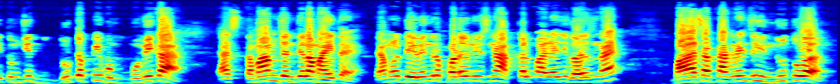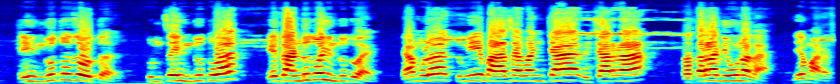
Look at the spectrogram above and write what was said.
ही तुमची दुटप्पी भूमिका या तमाम जनतेला माहीत आहे. त्यामुळे देवेंद्र फडणवीसना अक्कल पाळण्याची गरज नाही. बाळासाहेब ठाकरेंचं हिंदुत्व हे हिंदुत्व जो होतं. तुमचं हिंदुत्व हे गांडुत्व हिंदुत्व आहे. त्यामुळं तुम्ही बाळासाहेबांच्या विचाराला प्रतारणा देऊ नका. जय महाराष्ट्र.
